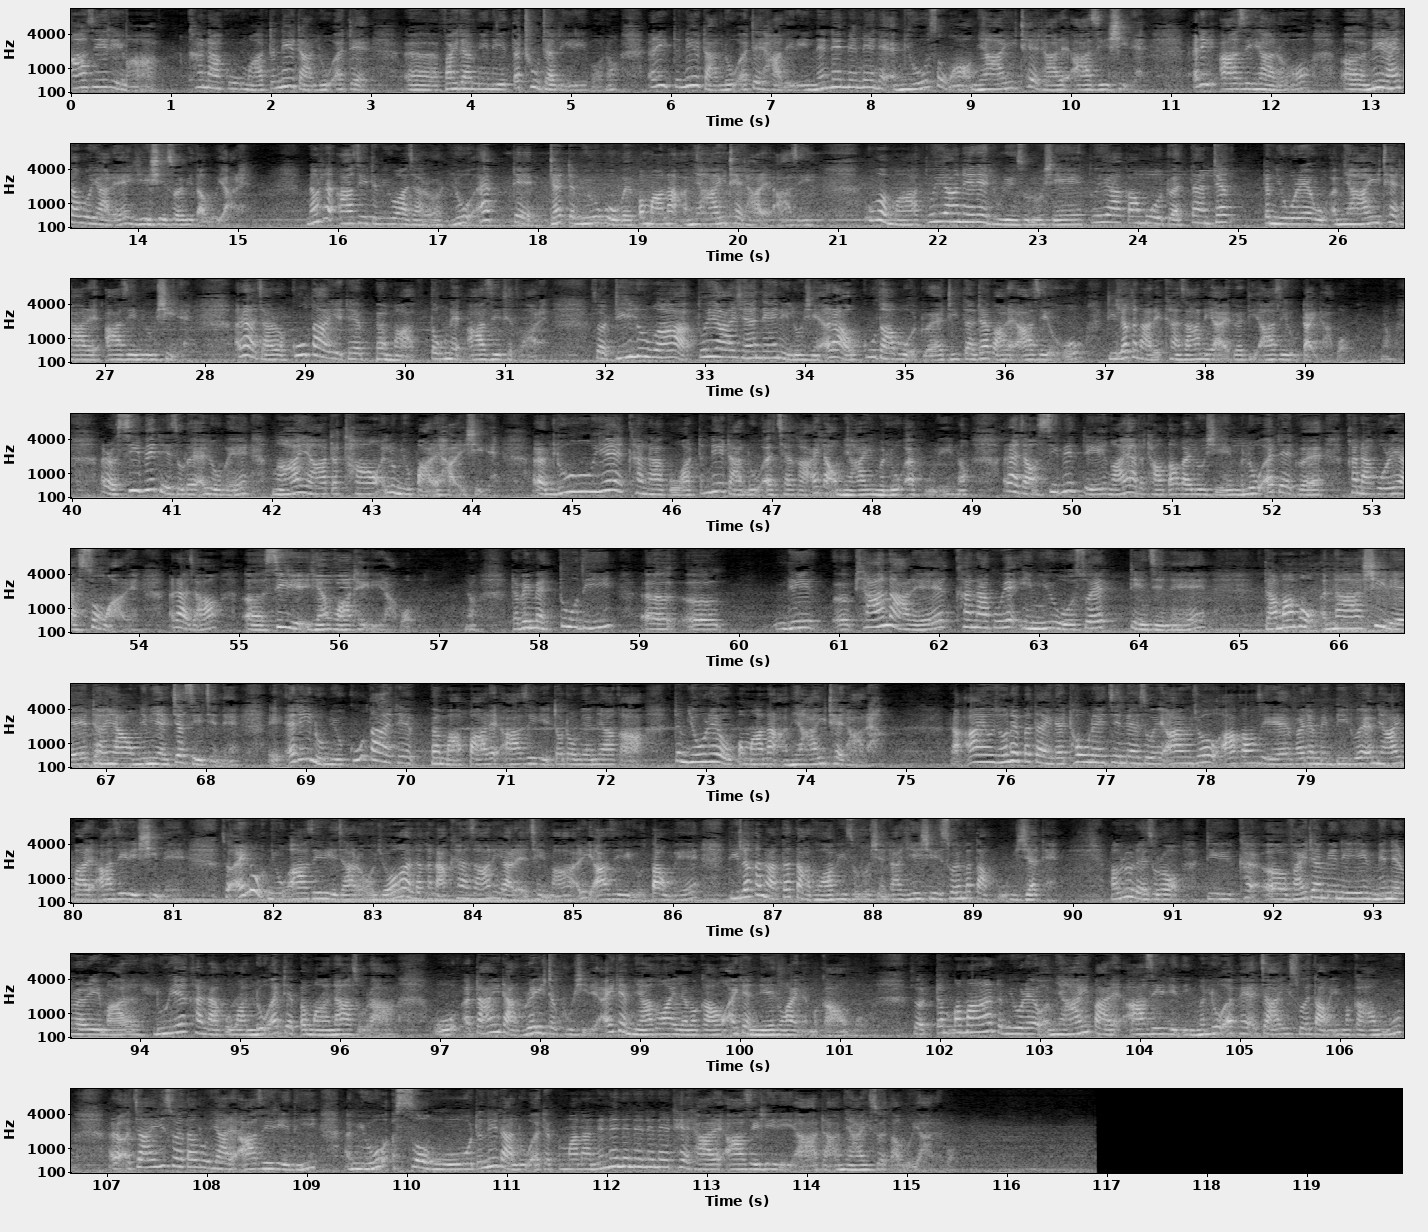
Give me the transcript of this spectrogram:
အားဆေးတွေမှာခန္ဓာကိုယ်မှာတစ်နေ့တာလိုအပ်တဲ့အဲဗိုက်တာမင်တွေတက်ထုဓာတ်လေးတွေပေါ့နော်အဲ့ဒီတစ်နေ့တာလိုအပ်တဲ့ဟာလေးတွေနည်းနည်းနည်းနည်းနဲ့အမျိုးစုံအောင်အများကြီးထည့်ထားတဲ့အားဆေးရှိတယ်အဲ့ဒီအားဆေးကတော့အဲနေ့တိုင်းတောက်လို့ရတယ်ရေရှည်ဆွဲပြီးတောက်လို့ရတယ်နောက်ထပ်အားဆေးတစ်မျိုးကကြတော့လိုအပ်တဲ့ဓာတ်တစ်မျိုးကိုပဲပမာဏအများကြီးထည့်ထားတဲ့အားဆေးဥပမာသွေးအားနေတဲ့လူတွေဆိုလို့ရှိရင်သွေးအားကောင်းဖို့အတွက်တန်တက် တစ်မျိုးတည်းကိုအများကြီးထည့်ထားတဲ့အားဆေးမျိုးရှိတယ်။အဲ့ဒါကြတော့ကုသရတဲ့ဘက်မှာသုံးတဲ့အားဆေးဖြစ်သွားတယ်။ဆိုတော့ဒီလူကသွေးအားရမ်းနေနေလို့ရှရင်အဲ့ဒါကိုကုသဖို့အတွက်ဒီတန်တက်ပါတဲ့အားဆေးကိုဒီလက္ခဏာတွေခံစားနေရတဲ့အတွက်ဒီအားဆေးကိုတိုက်တာပေါ့။ နော်အဲ့တော့စီဘစ်တွေဆိုလည်းအဲ့လိုပဲ900 1000အဲ့လိုမျိုးပါတဲ့ဟာတွေရှိတယ်အဲ့တော့လူရဲ့ခန္ဓာကိုယ်ကတစ်နေ့တာလိုအပ်ချက်ကအဲ့လောက်အများကြီးမလိုအပ်ဘူးလေနော်အဲ့ဒါကြောင့်စီဘစ်တွေ900 1000တောက်လိုက်လို့ရှိရင်မလိုအပ်တဲ့အတွက်ခန္ဓာကိုယ်တွေကစွန့်သွားတယ်အဲ့ဒါကြောင့်အဲစီးတွေအရန်ဝါထိတ်နေတာပေါ့နော်ဒါပေမဲ့သူဒီအဲအဲနေဖျားနာတဲ့ခန္ဓာကိုယ်ရဲ့ immune ကိုဆွဲတင်ခြင်းနဲ့ ဒါမှမဟုတ်အနာရှိတဲ့ဒဏ်ရာကိုမြင်မြန်ကျက်စေခြင်းတယ်အဲအဲ့ဒီလိုမျိုးကုသတဲ့ဘက်မှာပါတဲ့အားစေးတွေတော်တော်များများကတစ်မျိုးတည်းကိုပမာဏအများကြီးထည့်ထားတာဒါအာယုံကြောနဲ့ပတ်သက်ရင်လည်းထုံနေခြင်းနဲ့ဆိုရင်အာယုံကြောကိုအားကောင်းစေတဲ့ဗီတာမင် B12 အများကြီးပါတဲ့အားစေးတွေရှိမယ်ဆိုတော့အဲ့လိုမျိုးအားစေးတွေကြတော့ယောဂလက္ခဏာခံစားနေရတဲ့အချိန်မှာအဲ့ဒီအားစေးတွေကိုတောက်မယ်ဒီလက္ခဏာတက်တာသွားပြီဆိုလို့ရှိရင်ဒါရေရှည်ဆွဲမတောက်ဘူးရက်တယ် ဘာလို့လဲဆိုတော့ဒီဗိုက်တာမင်တွေ mineral တွေမှာလူရဲ့ခန္ဓာကိုယ်မှာလိုအပ်တဲ့ပမာဏဆိုတာဟိုအတိုင်းတာ rate တစ်ခုရှိတယ်အဲ့ထက်များသွားရင်လည်းမကောင်းအဲ့ထက်နည်းသွားရင်လည်းမကောင်းဘူးဆိုတော့ပမာဏတစ်မျိုးတည်းကိုအများကြီးပါတဲ့အားဆေးတွေဒီမလိုအပ်ဖက်အကြာကြီးဆွဲတောင်းရင်မကောင်းဘူးအဲ့တော့အကြာကြီးဆွဲတောက်လို့ရတဲ့အားဆေးတွေဒီအမျိုးအစုံကိုတစ်နေ့တာလိုအပ်တဲ့ပမာဏနည်းနည်းနည်းနည်းနည်းထည့်ထားတဲ့အားဆေးလေးတွေကဒါအများကြီးဆွဲတောက်လို့ရတယ်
